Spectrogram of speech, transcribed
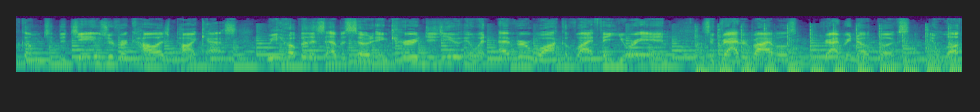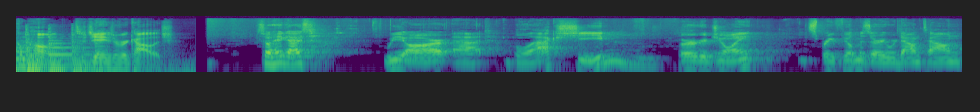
Welcome to the James River College podcast. We hope that this episode encourages you in whatever walk of life that you are in. So grab your Bibles, grab your notebooks, and welcome home to James River College. So, hey guys, we are at Black Sheep Burger Joint, in Springfield, Missouri. We're downtown,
